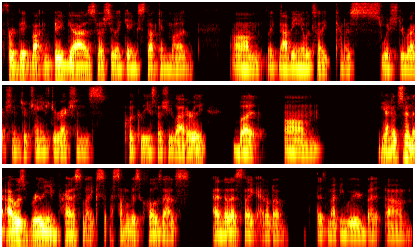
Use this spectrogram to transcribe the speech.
for big big guys, especially like getting stuck in mud, um, like not being able to like kind of switch directions or change directions quickly, especially laterally. But um, yeah, I've just been I was really impressed, like, some of his closeouts. I know that's, like, I don't know, that might be weird, but, um,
